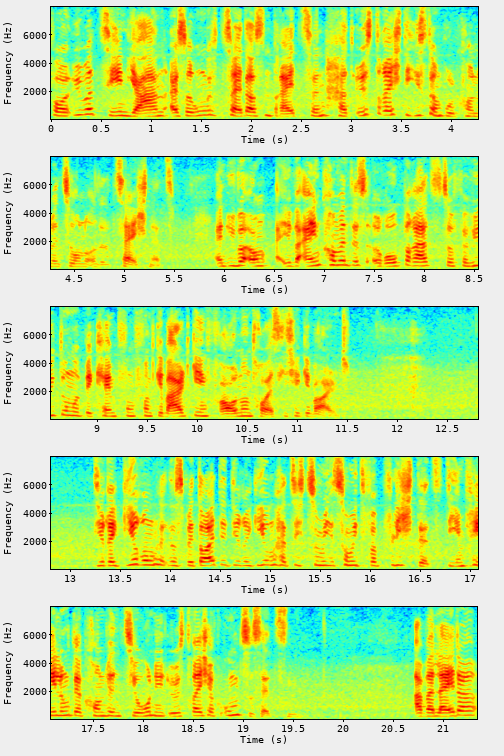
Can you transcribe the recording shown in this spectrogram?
Vor über zehn Jahren, also ungefähr 2013, hat Österreich die Istanbul-Konvention unterzeichnet. Ein Übereinkommen des Europarats zur Verhütung und Bekämpfung von Gewalt gegen Frauen und häusliche Gewalt. Die Regierung, das bedeutet, die Regierung hat sich somit verpflichtet, die Empfehlung der Konvention in Österreich auch umzusetzen. Aber leider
